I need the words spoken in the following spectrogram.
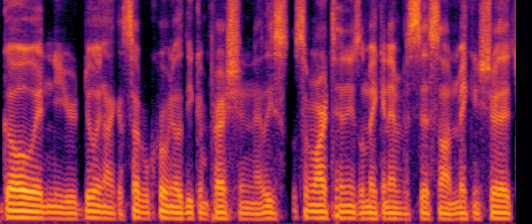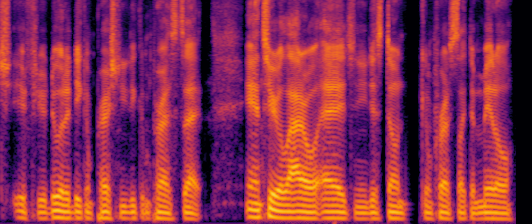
go and you're doing like a subacromial decompression, at least some of our attendings will make an emphasis on making sure that if you're doing a decompression, you decompress that anterior lateral edge and you just don't compress like the middle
